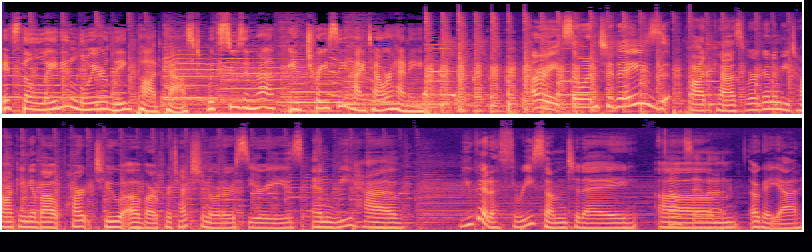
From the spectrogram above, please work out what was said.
It's the Lady Lawyer League podcast with Susan Reff and Tracy Hightower Henney. All right, so on today's podcast, we're going to be talking about part two of our protection order series, and we have you get a threesome today. Don't say that. Um, okay, yeah,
